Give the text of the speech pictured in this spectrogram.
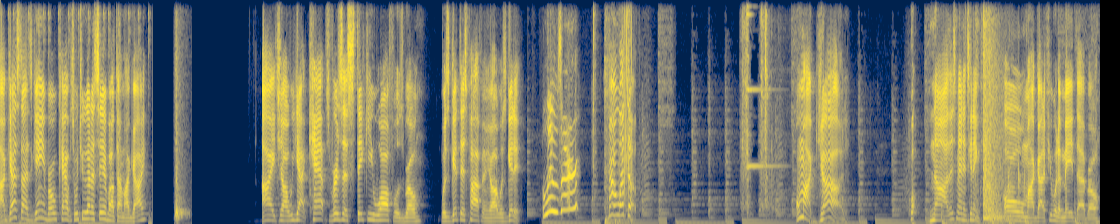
I guess that's game, bro. Caps, what you gotta say about that, my guy? Alright, y'all. We got Caps versus Sticky Waffles, bro. Let's get this popping, y'all. Let's get it. Loser! Bro, what the? Oh my god. What? Nah, this man is getting... Oh my god, if he would have made that, bro.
